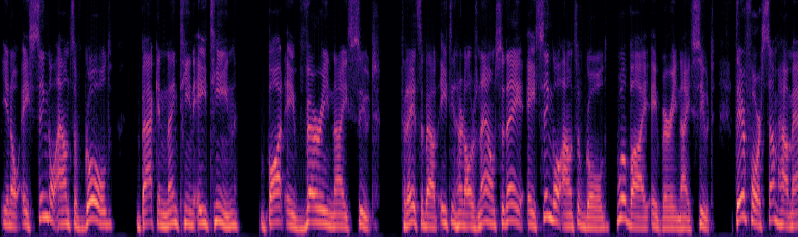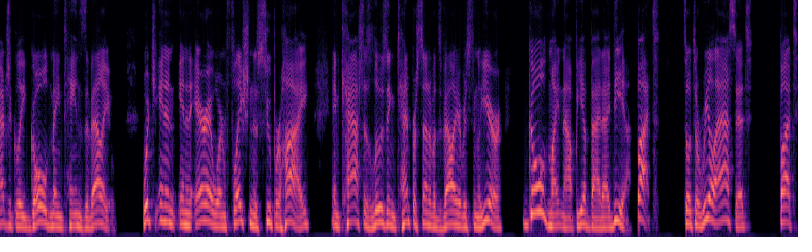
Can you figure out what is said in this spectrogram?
you know a single ounce of gold back in 1918 bought a very nice suit. Today it's about $1,800 an ounce. Today, a single ounce of gold will buy a very nice suit. Therefore, somehow magically, gold maintains the value. which in an, in an area where inflation is super high and cash is losing 10% of its value every single year, gold might not be a bad idea. But so it's a real asset, but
